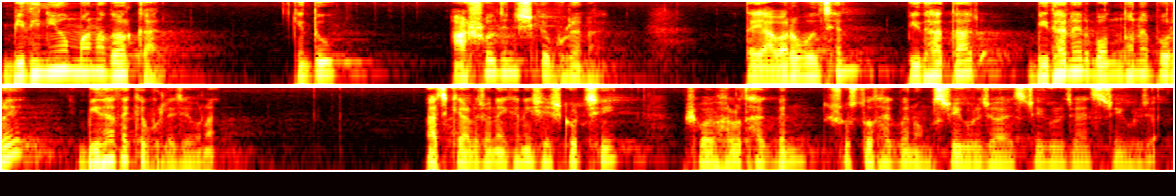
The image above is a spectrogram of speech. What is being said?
বিধিনিয়ম মানা দরকার। কিন্তু আসল জিনিসকে ভুলে নয়। তাই আবারও বলছেন, বিধাতার বিধানের বন্ধনে পড়ে বিধাতাকে ভুলে যেও না। আজকের আলোচনা এখানেই শেষ করছি। সবাই ভালো থাকবেন, সুস্থ থাকবেন। ওম শ্রী গুরু জয় শ্রী গুরু জয় শ্রী গুরু জয়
